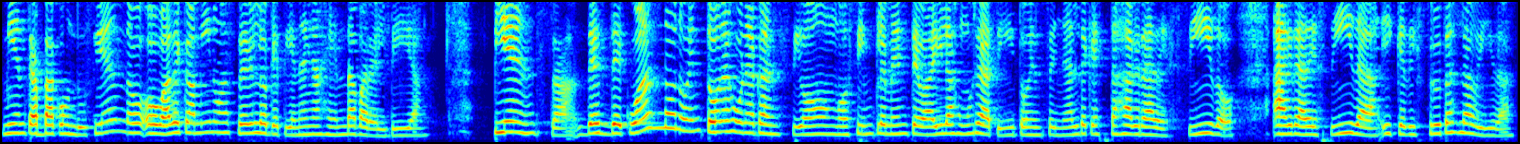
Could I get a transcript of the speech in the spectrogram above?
mientras va conduciendo o va de camino a hacer lo que tiene en agenda para el día. Piensa, ¿desde cuándo no entonas una canción o simplemente bailas un ratito en señal de que estás agradecido, agradecida y que disfrutas la vida?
